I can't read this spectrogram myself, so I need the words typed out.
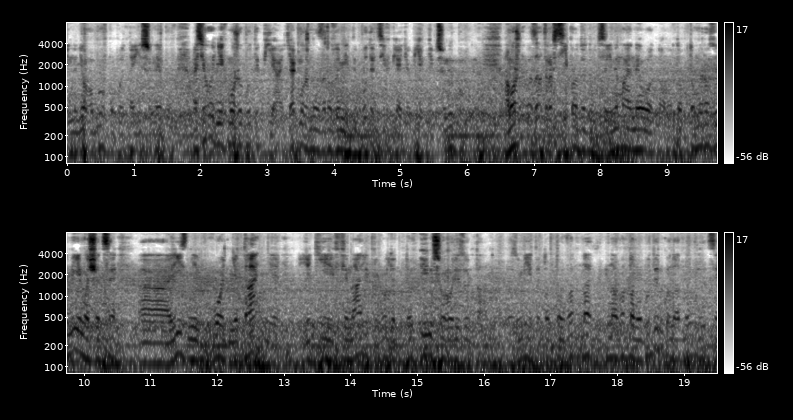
і на нього був попит, на інший не був. А сьогодні їх може бути п'ять. Як можна зрозуміти, буде цих п'ять об'єктів чи не буде? А можливо, завтра всі продадуться і немає ні одного. Тобто ми розуміємо, що це е, різні вводні дані, які в фіналі приводять до іншого результату. Розумієте? Тобто на, на одному будинку, на одній вулиці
